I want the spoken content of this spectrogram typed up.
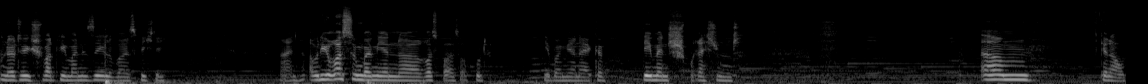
Und natürlich schwatt wie meine Seele war, ist wichtig. Nein, aber die Röstung bei mir in der Röstbar ist auch gut. Hier bei mir in der Ecke. Dementsprechend. Ähm, genau.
